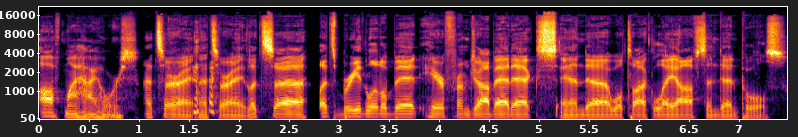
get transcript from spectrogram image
Off my high horse. That's all right. That's all right. Let's uh let's breathe a little bit, hear from Job Ad X, and uh, we'll talk layoffs and Deadpools.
